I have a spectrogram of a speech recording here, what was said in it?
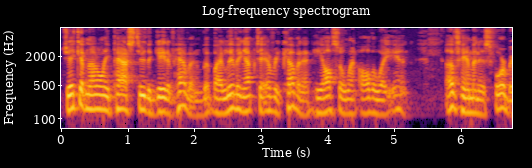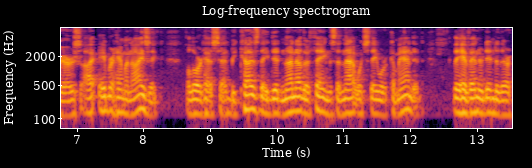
Jacob not only passed through the gate of heaven, but by living up to every covenant, he also went all the way in. Of him and his forebears, Abraham and Isaac, the Lord has said, because they did none other things than that which they were commanded, they have entered into their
